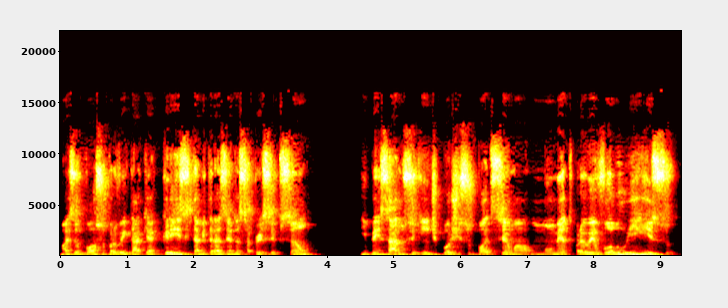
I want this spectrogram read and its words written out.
mas eu posso aproveitar que a crise está me trazendo essa percepção e pensar no seguinte: poxa, isso pode ser uma, um momento para eu evoluir isso.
